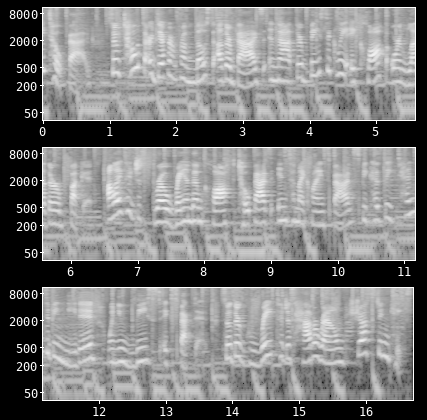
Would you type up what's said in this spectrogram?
a tote bag. So totes are different from most other bags in that they're basically a cloth or leather bucket. I like to just throw random cloth tote bags into my clients' bags because they tend to be needed when you least expect it. So they're great to just have around just in case.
